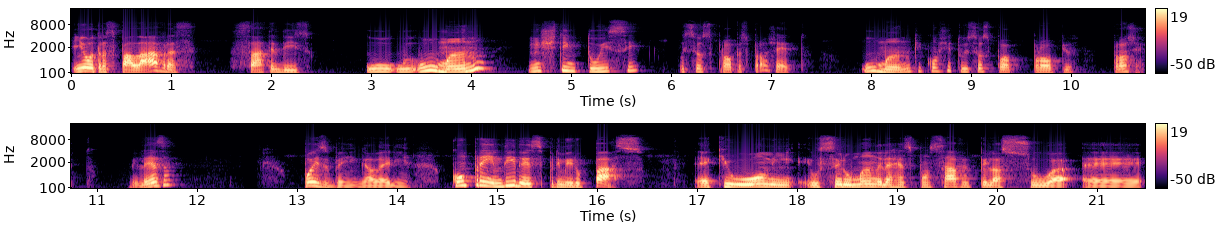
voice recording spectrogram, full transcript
Em outras palavras, Sartre diz: o, o, o humano institui-se os seus próprios projetos. humano que constitui seus próprios projetos. Beleza? Pois bem, galerinha, compreendido esse primeiro passo, é que o homem, o ser humano, ele é responsável pela sua, é,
